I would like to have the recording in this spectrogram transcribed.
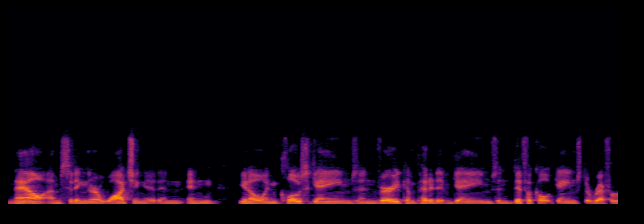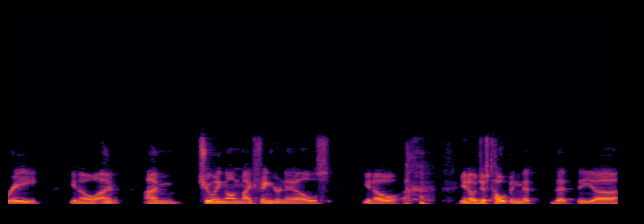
now i'm sitting there watching it and and you know in close games and very competitive games and difficult games to referee you know i'm i'm chewing on my fingernails, you know, you know, just hoping that that the uh,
